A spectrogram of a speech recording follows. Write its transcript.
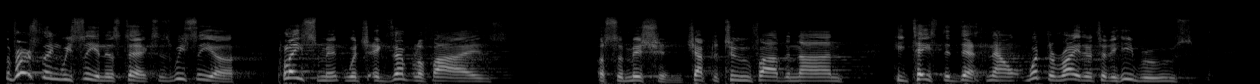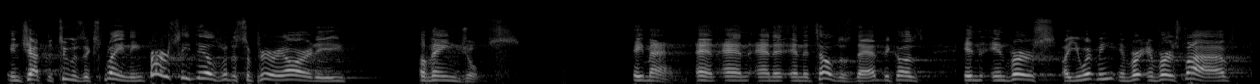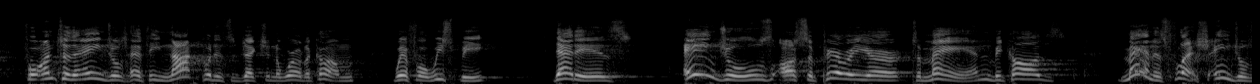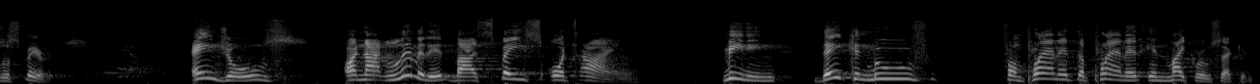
The first thing we see in this text is we see a placement which exemplifies a submission. Chapter 2, 5 to 9, he tasted death. Now, what the writer to the Hebrews in chapter 2 is explaining. First, he deals with the superiority of angels. Amen. And, and, and, it, and it tells us that because in, in verse, are you with me? In, ver, in verse 5, for unto the angels hath he not put in subjection the world to come, wherefore we speak. That is, angels are superior to man because man is flesh, angels are spirits. Angels are not limited by space or time, meaning they can move from planet to planet in microseconds.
